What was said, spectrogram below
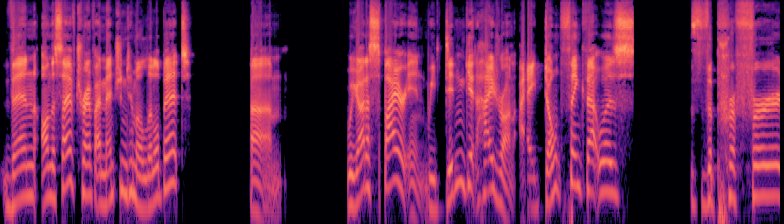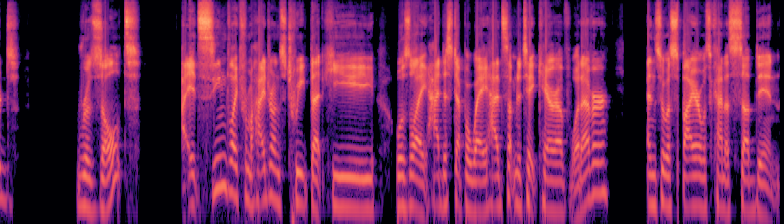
Then on the side of Triumph, I mentioned him a little bit. Um, we got Aspire in. We didn't get Hydron. I don't think that was the preferred result. It seemed like from Hydron's tweet that he was like had to step away, had something to take care of, whatever. And so Aspire was kind of subbed in.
